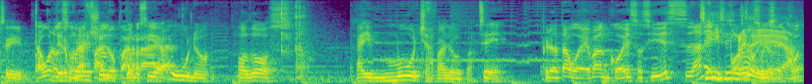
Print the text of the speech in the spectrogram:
Sí. Está bueno De que una cuales yo conocía rara. uno o dos. Hay muchas falopas. Sí, pero está bueno de banco eso, sí, es a Sí, sí, eso,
